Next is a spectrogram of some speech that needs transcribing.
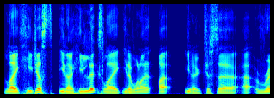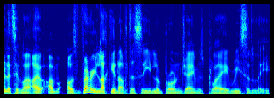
Like he just, you know, he looks like you know when I, I you know, just a, a relative. Like I, I'm, I was very lucky enough to see LeBron James play recently.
